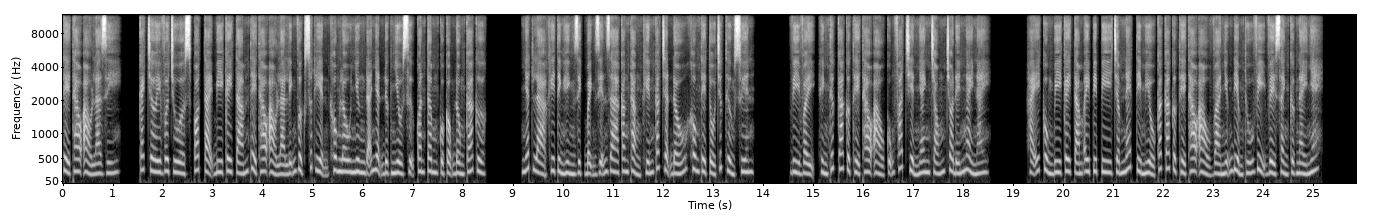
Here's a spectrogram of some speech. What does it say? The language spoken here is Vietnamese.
Thể thao ảo là gì? Cách chơi Virtual Sport tại BK8 thể thao ảo là lĩnh vực xuất hiện không lâu nhưng đã nhận được nhiều sự quan tâm của cộng đồng cá cược. Nhất là khi tình hình dịch bệnh diễn ra căng thẳng khiến các trận đấu không thể tổ chức thường xuyên. Vì vậy, hình thức cá cược thể thao ảo cũng phát triển nhanh chóng cho đến ngày nay. Hãy cùng BK8app.net tìm hiểu các cá cược thể thao ảo và những điểm thú vị về sảnh cược này nhé.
